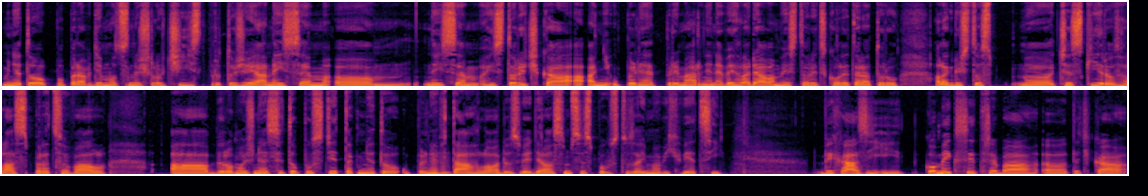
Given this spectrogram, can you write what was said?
mně to popravdě moc nešlo číst, protože já nejsem, um, nejsem historička a ani úplně primárně nevyhledávám historickou literaturu, ale když to uh, český rozhlas pracoval a bylo možné si to pustit, tak mě to úplně mm-hmm. vtáhlo a dozvěděla jsem se spoustu zajímavých věcí. Vychází i komiksy třeba, eh, teďka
